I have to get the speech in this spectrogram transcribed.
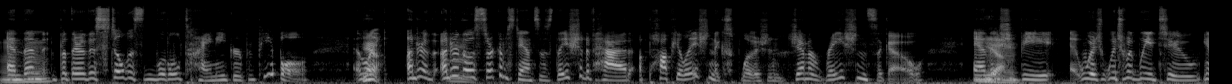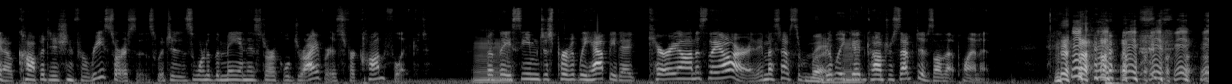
and Mm-hmm. then but they're this still this little tiny group of people. And Yeah. like under Mm. under those circumstances, they should have had a population explosion generations ago, and Yeah. they should be which which would lead to you know competition for resources, which is one of the main historical drivers for conflict. But Mm. they seem just perfectly happy to carry on as they are. They must have some Right. really good contraceptives on that planet.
